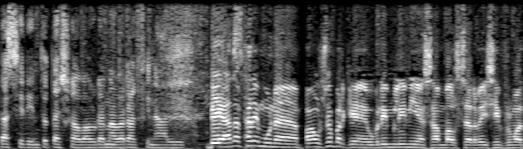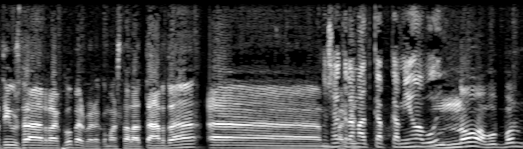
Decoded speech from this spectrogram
decidint tot això, veurem a veure al final. Bé, ara farem una pausa perquè obrim línies amb els serveis informatius de RACO per veure com està la tarda. Uh, No s'ha cremat cap camió avui? No, avui, bon,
